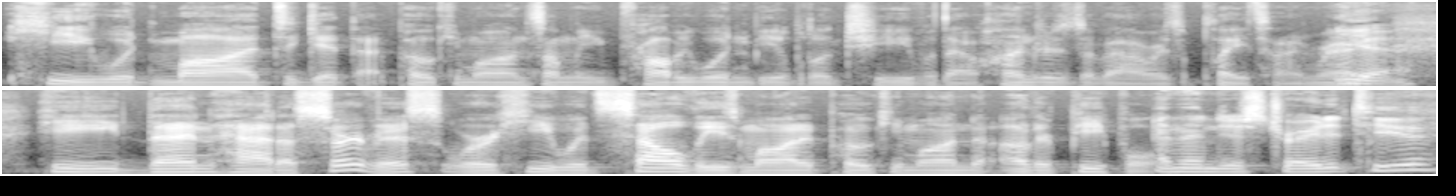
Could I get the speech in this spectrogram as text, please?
he would mod to get that Pokemon, something you probably wouldn't be able to achieve without hundreds of hours of playtime, right? Yeah. He then had a service where he would sell these modded Pokemon to other people. and then just trade it to you?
